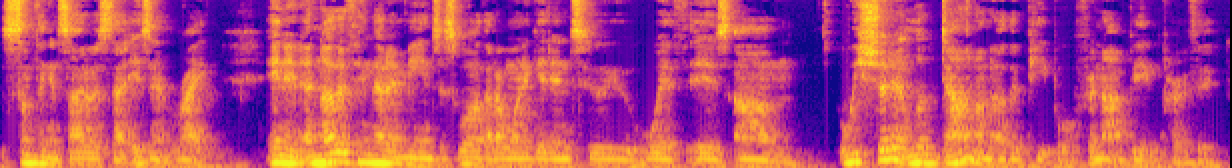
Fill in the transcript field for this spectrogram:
something inside of us that isn't right. And it, another thing that it means as well that I want to get into with is um we shouldn't look down on other people for not being perfect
